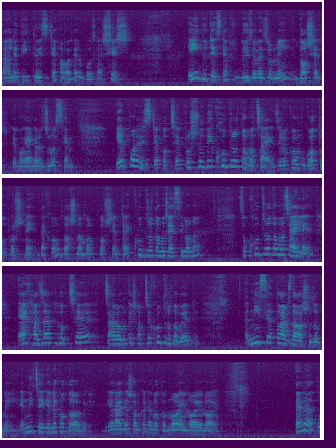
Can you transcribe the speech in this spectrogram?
তাহলে দ্বিতীয় স্টেপ আমাদের বোঝা শেষ। এই দুইটা স্টেপ দুইজনের জন্যই দশের এবং এগারোর জন্য সেম এরপরের স্টেপ হচ্ছে প্রশ্ন যদি ক্ষুদ্রতম চায় যেরকম গত প্রশ্নে, দেখো, দশ নম্বর কোশ্চেনটায় ক্ষুদ্রতম চাইছিল না। তো ক্ষুদ্রতম চাইলে এক হাজার হচ্ছে চার অঙ্কের সবচেয়ে ক্ষুদ্রতম। এর নিচে তো আর যাওয়ার সুযোগ নেই। এর নিচে গেলে কত হবে? এর আগের সংখ্যাটা কত? নয় নয় নয়। তাই না? তো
